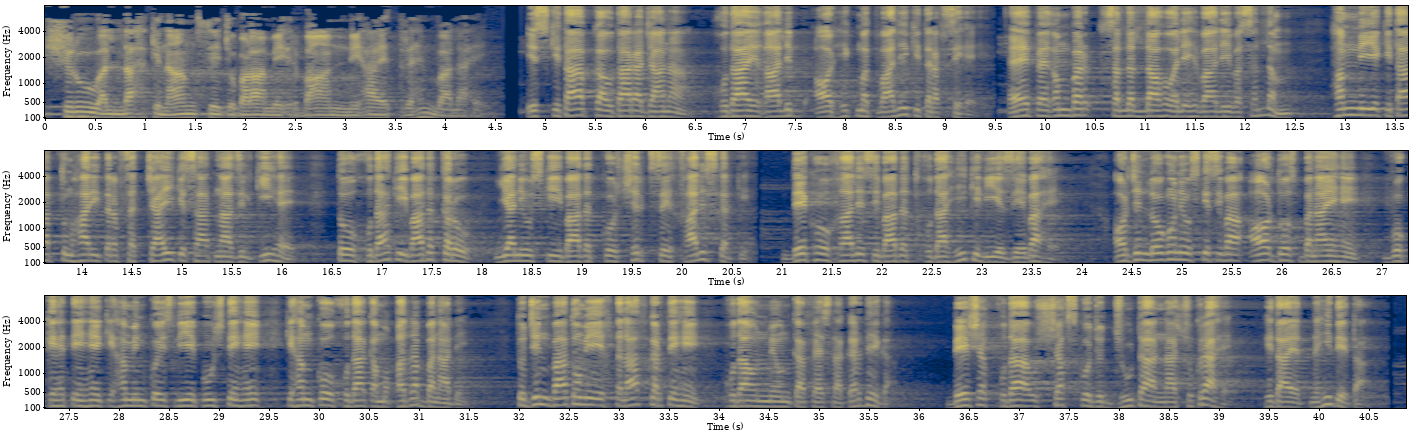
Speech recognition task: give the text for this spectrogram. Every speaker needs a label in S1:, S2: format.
S1: شروع اللہ کے نام سے جو بڑا مہربان نہایت رحم والا ہے۔
S2: اس کتاب کا اتارا جانا خدا غالب اور حکمت والے کی طرف سے ہے۔ اے پیغمبر صلی اللہ علیہ وآلہ وسلم، ہم نے یہ کتاب تمہاری طرف سچائی کے ساتھ نازل کی ہے، تو خدا کی عبادت کرو یعنی اس کی عبادت کو شرک سے خالص کر کے۔ دیکھو، خالص عبادت خدا ہی کے لیے زیبا ہے، اور جن لوگوں نے اس کے سوا اور دوست بنائے ہیں وہ کہتے ہیں کہ ہم ان کو اس لیے پوچھتے ہیں کہ ہم کو خدا کا مقرب بنا دیں۔ تو جن باتوں میں اختلاف کرتے ہیں، خدا ان میں ان کا فیصلہ کر دے گا۔ بے شک خدا اس شخص کو جو جھوٹا نا شکرا ہے، ہدایت نہیں دیتا۔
